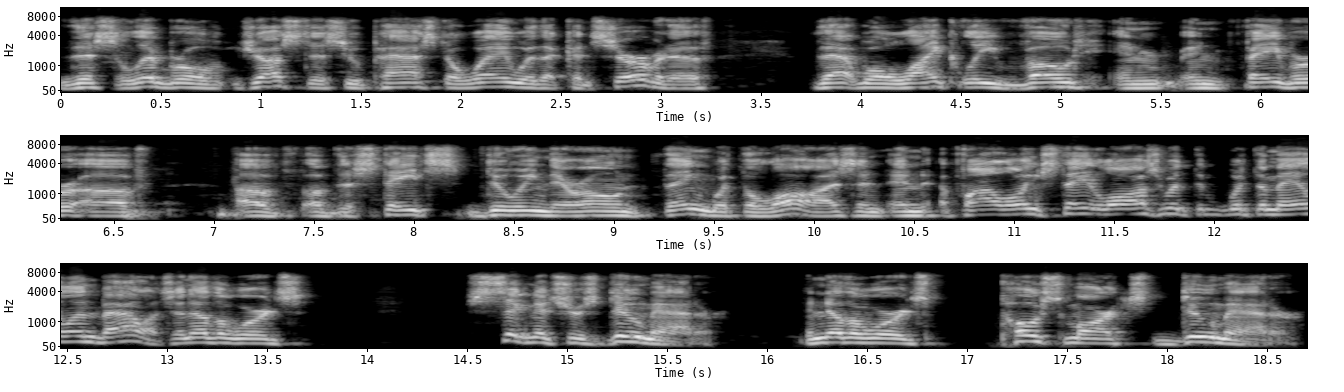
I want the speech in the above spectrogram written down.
this liberal justice who passed away with a conservative that will likely vote in, in favor of, of, of the states doing their own thing with the laws and, and following state laws with the, with the mail-in ballots. In other words, signatures do matter. In other words, postmarks do matter.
